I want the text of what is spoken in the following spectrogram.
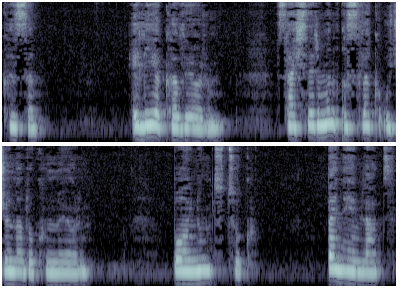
Kızım. Eli yakalıyorum. Saçlarımın ıslak ucuna dokunuyorum. Boynum tutuk. Ben evlat.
